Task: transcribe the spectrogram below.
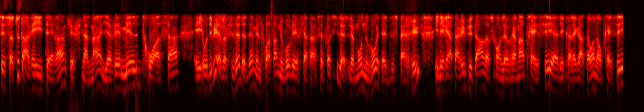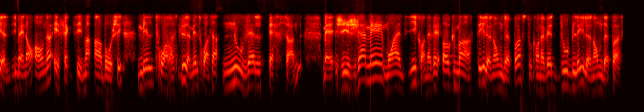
C'est ça, tout en réitérant que finalement, il y avait 1300, et au début, elle refusait de dire 1300 nouveaux vérificateurs. Cette fois-ci, le, le mot nouveau était disparu. Il est réapparu plus tard lorsqu'on l'a vraiment pressé, euh, les collègues à Ottawa l'ont pressé. Elle dit, ben non, on a effectivement embauché 1300, plus de 1300 nouvelles personnes, mais j'ai jamais, moi, dit qu'on avait augmenté le nombre de postes ou qu'on avait doublé le nombre de postes.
